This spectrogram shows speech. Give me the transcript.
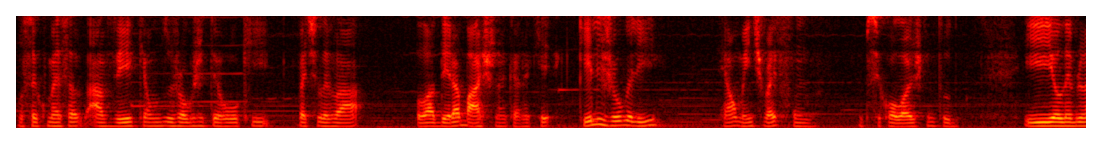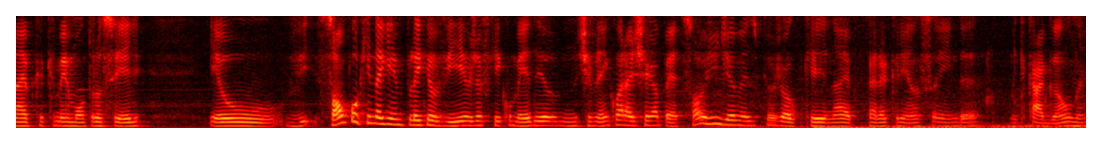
você começa a ver que é um dos jogos de terror que vai te levar ladeira abaixo, né, cara? Que, aquele jogo ali realmente vai fundo, psicológico em tudo. E eu lembro na época que meu irmão trouxe ele, eu vi só um pouquinho da gameplay que eu vi, eu já fiquei com medo e eu não tive nem coragem de chegar perto. Só hoje em dia mesmo que eu jogo, porque na época eu era criança ainda, muito cagão, né?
